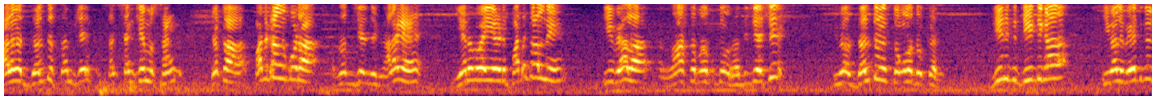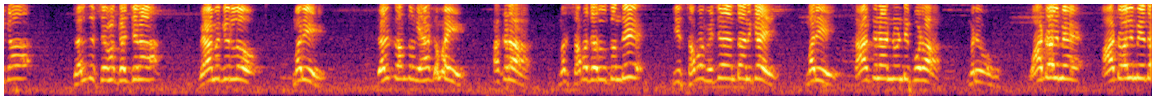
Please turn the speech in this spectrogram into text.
అలాగే దళిత సంక్షేమ సంక్షేమ సంఘ యొక్క పథకాలను కూడా రద్దు చేయడం జరిగింది. అలాగే ఇరవై ఏడు పథకాలని ఈవేళ రాష్ట్ర ప్రభుత్వం రద్దు చేసి ఈవేళ దళితులను తొంగలో దొక్కారు దీనికి ధీటుగా ఈవేళ వేదికగా దళిత సింహ గర్జన వేమగిరిలో మరి దళితులందరూ ఏకమై అక్కడ మరి సభ జరుగుతుంది. ఈ సభ విజయవంతానికై మరి కాకినాడ నుండి కూడా మరి ఆటోల మీద ఆటోల మీద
